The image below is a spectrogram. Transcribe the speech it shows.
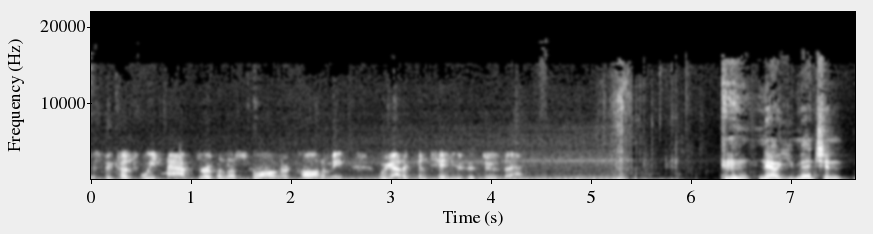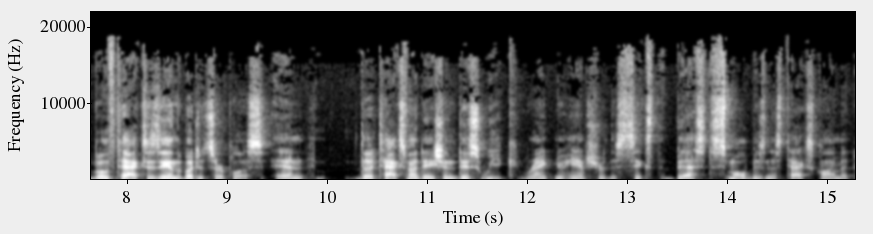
is because we have driven a strong economy. We got to continue to do that. now, you mentioned both taxes and the budget surplus, and the Tax Foundation this week ranked New Hampshire the sixth best small business tax climate,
